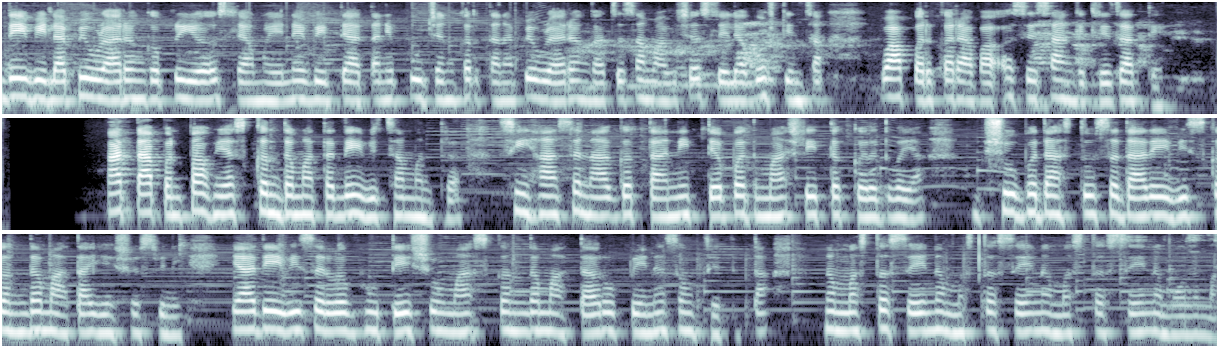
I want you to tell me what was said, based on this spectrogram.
देवीला पिवळा रंग प्रिय असल्यामुळे नैवेद्यात आणि पूजन करताना पिवळ्या रंगाचा समावेश असलेल्या गोष्टींचा वापर करावा असे सांगितले जाते. आता आपण पाहूया स्कंदमाता देवीचा मंत्र. सिंहासना गता नित्य पद्माश्री तकरद्वया शुभदास्तू सदा देवी स्कंदमाता यशस्विनी. या देवी सर्व भूतेषु मा स्कंदमाता रूपेण संस्थिता नमस्तसे नमस्तसे नमस्तसे नमो नमः.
